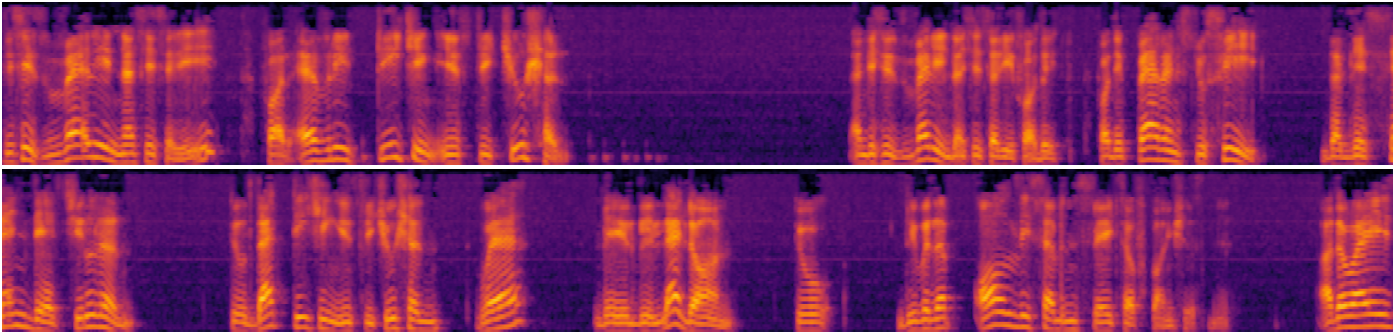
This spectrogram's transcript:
This is very necessary for every teaching institution. And this is very necessary for the, for the parents to see that they send their children to that teaching institution where they will be led on to develop all the seven states of consciousness. Otherwise,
